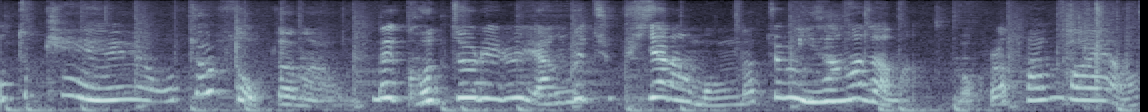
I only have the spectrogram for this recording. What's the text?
어떡해. 어쩔 수 없잖아요. 근데 겉절이를 양배추 피자랑 먹나? 좀 이상하잖아. 뭐 그렇다는 거예요.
